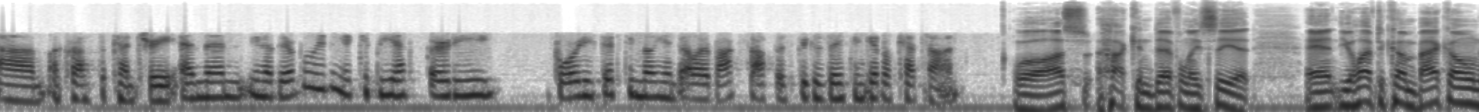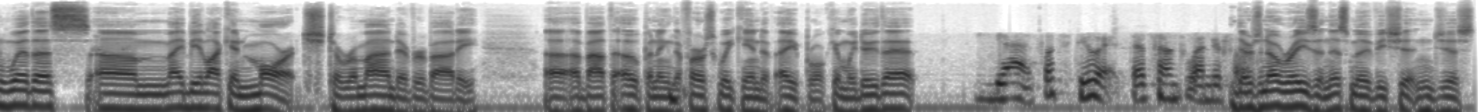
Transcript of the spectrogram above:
um, across the country. And then, you know, they're believing it could be a 30, 40, 50 million dollar box office because they think it'll catch on. Well, I, I can definitely see it. And you'll have to come back on with us um, maybe like in March to remind everybody uh, about the opening the first weekend of April. Can we do that? Yes, let's do it. That sounds wonderful. There's no reason this movie shouldn't just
